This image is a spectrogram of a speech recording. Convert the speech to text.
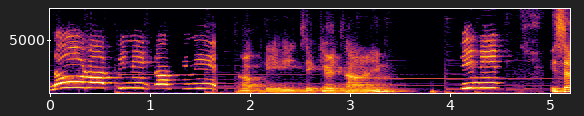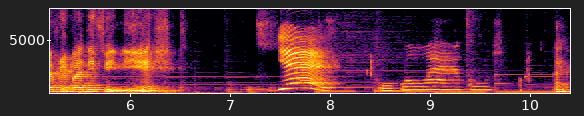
No, not finish. Not finish. Okay, take your time. Finish. Is everybody finished? Yes. Eh.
